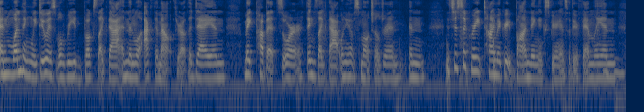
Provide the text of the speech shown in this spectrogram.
and one thing we do is we'll read books like that, and then we'll act them out throughout the day and make puppets or things like that when you have small children, and it's just a great time, a great bonding experience with your family, and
